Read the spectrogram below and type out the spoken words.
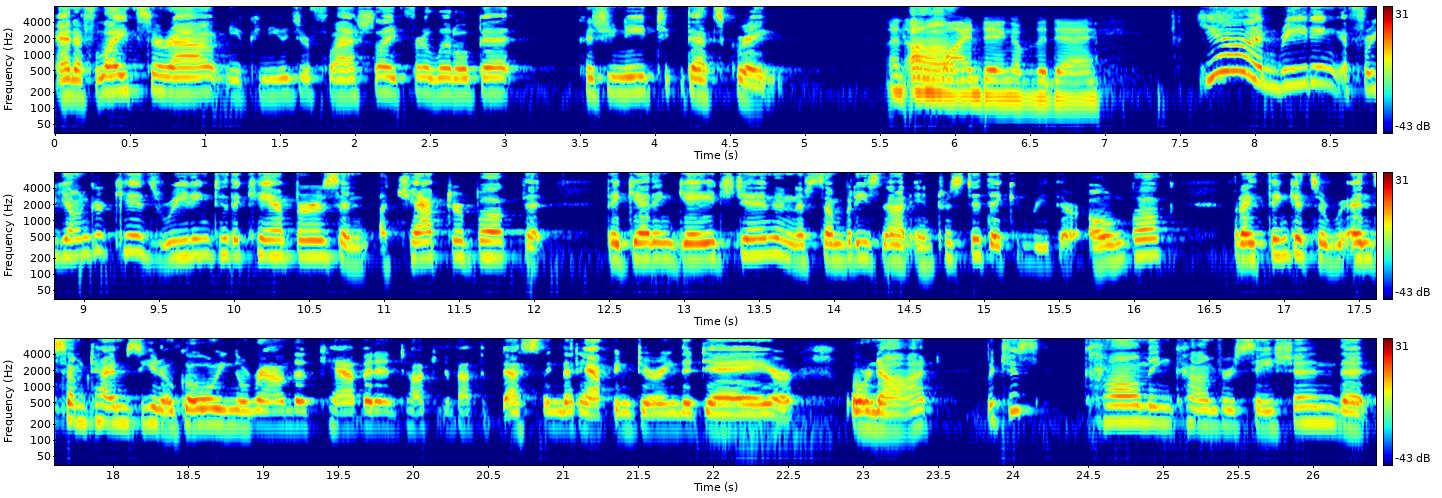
And if lights are out and you can use your flashlight for a little bit because you need to, that's great. An unwinding um, of the day. Yeah, and reading for younger kids, reading to the campers and a chapter book that they get engaged in. And if somebody's not interested, they can read their own book. But I think it's a, and sometimes, you know, going around the cabin and talking about the best thing that happened during the day or, or not, but just calming conversation that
